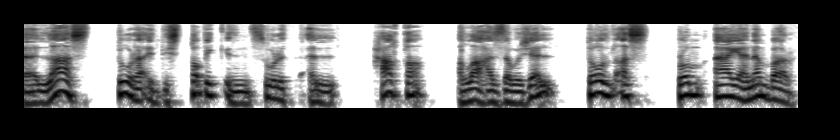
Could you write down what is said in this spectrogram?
uh, last surah in this topic in surah al-Haqqa Allah Azza wa Jal told us from ayah number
